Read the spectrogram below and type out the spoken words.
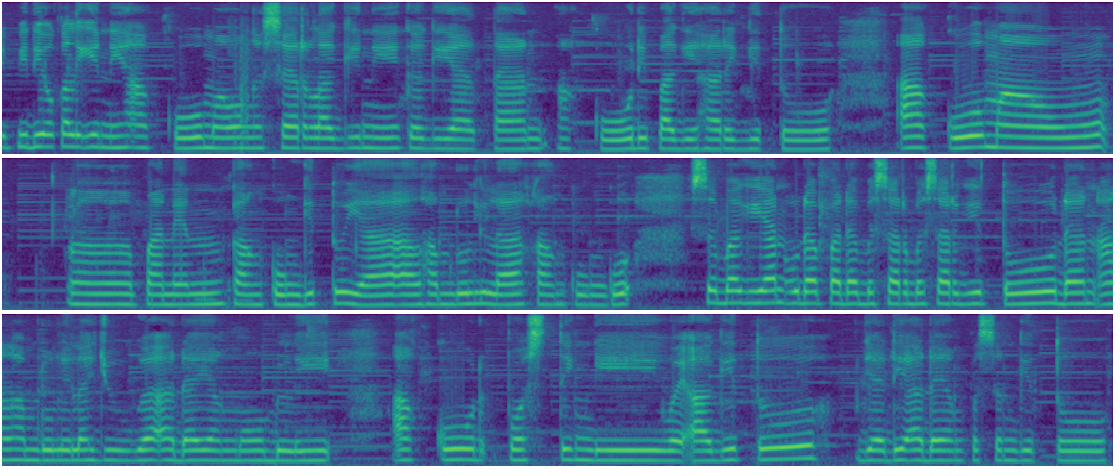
Di video kali ini aku mau nge-share lagi nih kegiatan aku di pagi hari gitu. Aku mau uh, panen kangkung gitu ya. Alhamdulillah kangkungku sebagian udah pada besar-besar gitu. Dan Alhamdulillah juga ada yang mau beli aku posting di WA gitu jadi ada yang pesen gitu.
